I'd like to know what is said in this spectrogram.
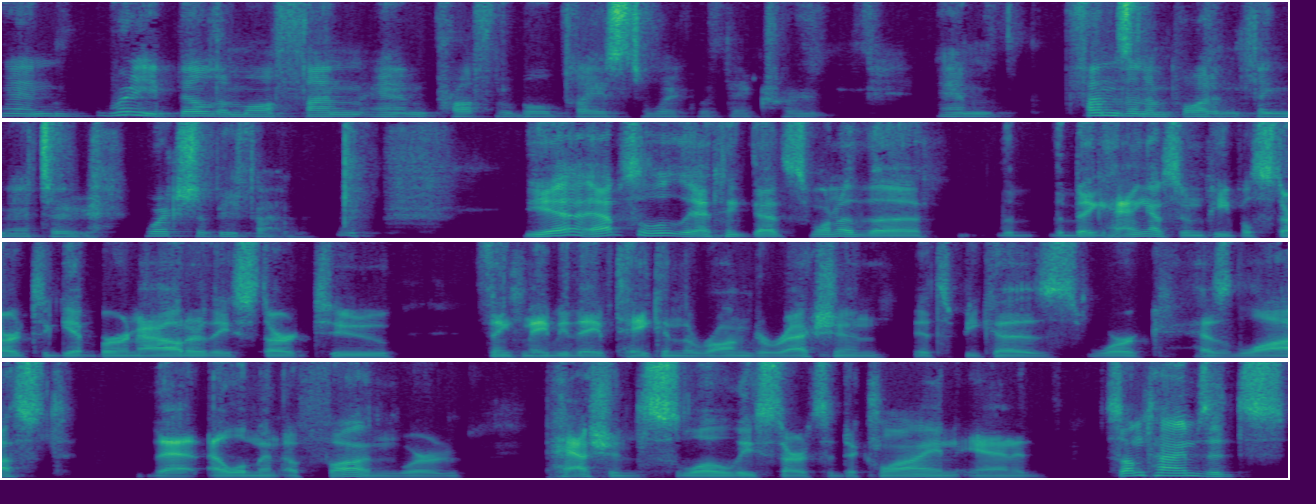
and really build a more fun and profitable place to work with their crew. And fun's an important thing there too. Work should be fun. Yeah, absolutely. I think that's one of the, the the big hangups when people start to get burnt out or they start to think maybe they've taken the wrong direction. It's because work has lost that element of fun where passion slowly starts to decline and it, sometimes it's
